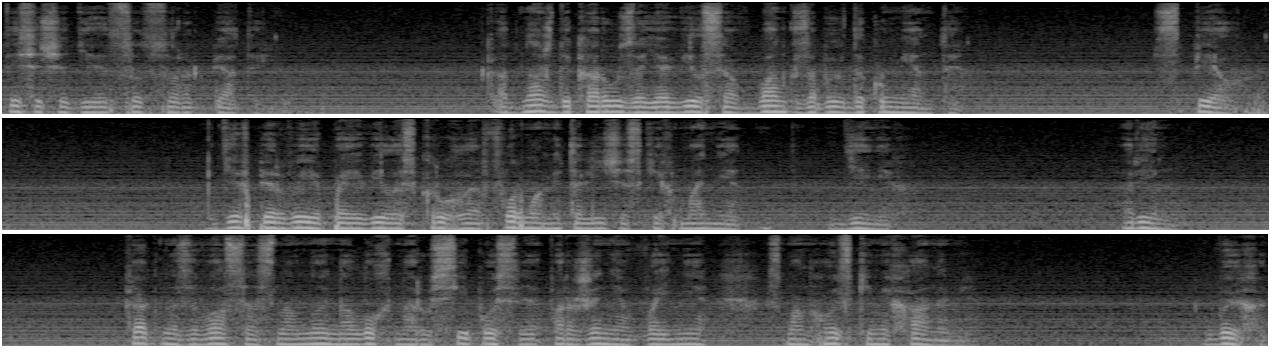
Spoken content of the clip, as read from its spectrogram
1945. Однажды Каруза явился в банк, забыв документы. Спел где впервые появилась круглая форма металлических монет, денег. Рим. Как назывался основной налог на Руси после поражения в войне с монгольскими ханами? Выход.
